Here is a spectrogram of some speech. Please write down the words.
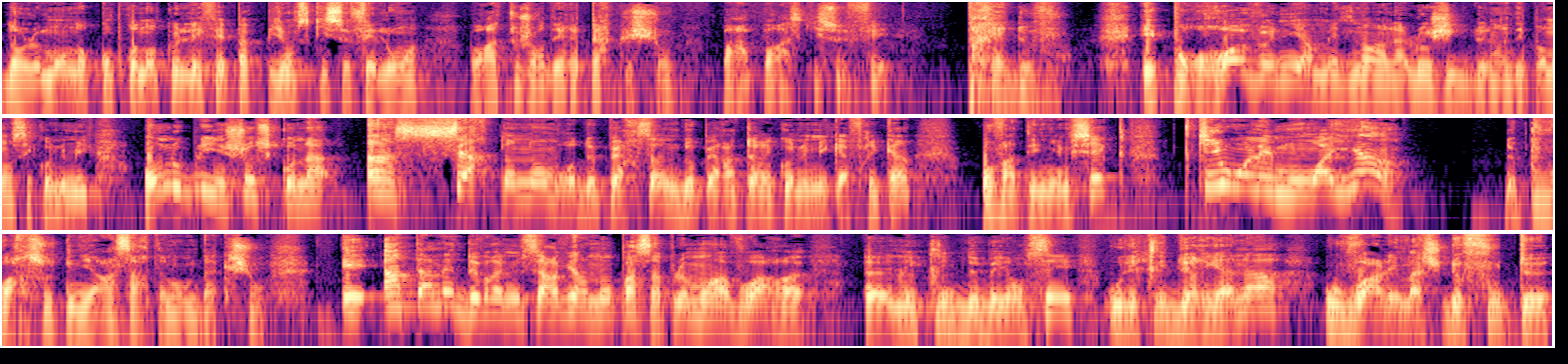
dans le monde en comprenant que l'effet papillon, ce qui se fait loin, aura toujours des répercussions par rapport à ce qui se fait près de vous. Et pour revenir maintenant à la logique de l'indépendance économique, on oublie une chose qu'on a un certain nombre de personnes, d'opérateurs économiques africains au XXIe siècle, qui ont les moyens de pouvoir soutenir un certain nombre d'actions. Et Internet devrait nous servir non pas simplement à voir euh, euh, les clips de Beyoncé ou les clips de Rihanna ou voir les matchs de foot de,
